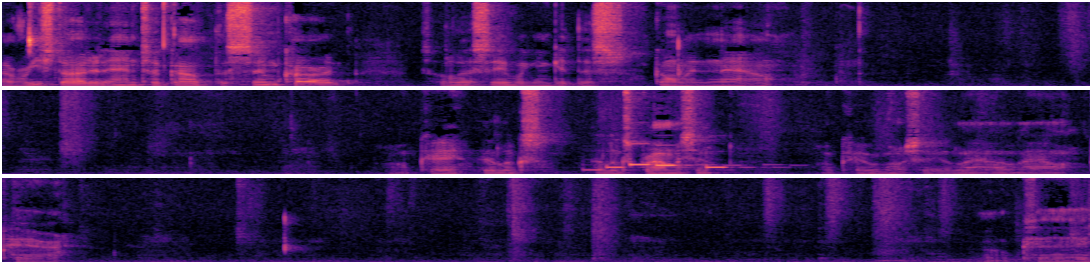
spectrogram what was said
I restarted and took out the SIM card. So let's see if we can get this going now. Okay, that looks, that looks promising. Okay, we're gonna say allow, allow, pair. Okay,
